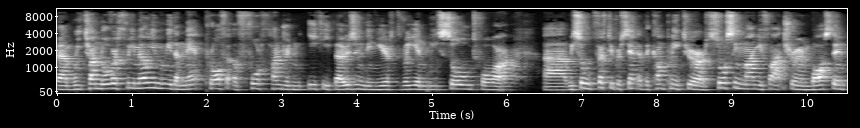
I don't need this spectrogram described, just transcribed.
Um, we turned over 3 million. We made a net profit of 480,000 in year three, and we sold for. Uh, we sold 50% of the company to our sourcing manufacturer in Boston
